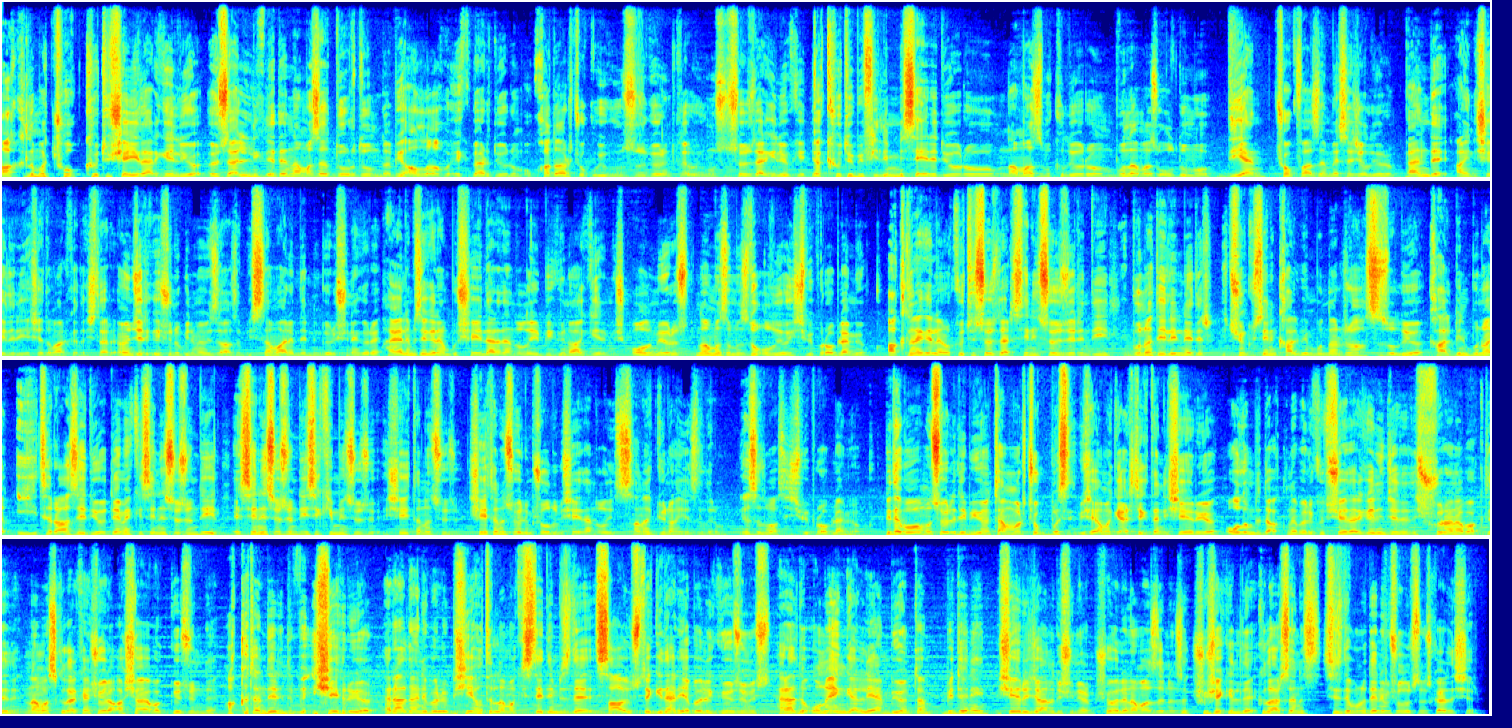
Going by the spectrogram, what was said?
aklıma çok kötü şeyler geliyor. Özellikle de namaza durduğumda bir Allahu Ekber diyorum. O kadar çok uygunsuz görüntüler, uygunsuz sözler geliyor ki ya kötü bir film mi seyrediyorum, namaz mı kılıyorum, bu namaz oldu mu diyen çok fazla mesaj alıyorum. Ben de aynı şeyleri yaşadım arkadaşlar. Öncelikle şunu bilmemiz lazım. İslam alimlerinin görüşüne göre hayalimize gelen bu şeylerden dolayı bir günah girmiş olmuyoruz. Namazımızda oluyor. Hiçbir problem yok. Aklına gelen o kötü sözler senin sözlerin değil. Buna delil nedir? E çünkü senin kalbin bundan rahatsız oluyor. Kalbin buna itiraz ediyor. Demek ki senin sözün değil. E senin sözün değilse kimin sözü? E şeytanın sözü. Şeytanın söylemiş olduğu bir şeyden dolayı sana günah yazılır mı? Yazılmaz. Hiçbir problem yok. Bir de babamın söylediği bir yöntem var. Çok basit bir şey ama gerçekten işe yarıyor. Oğlum dedi aklına böyle kötü şeyler gelince dedi şurana bak dedi. Namaz kılarken şöyle aşağıya bak gözünde. Hakikaten derindir ve işe yarıyor. Herhalde hani böyle bir şeyi hatırlamak istediğimizde sağ üste gider ya böyle gözümüz. Herhalde onu engelleyen bir yöntem. Bir deneyin. İşe yarayacağını düşünüyorum. Şöyle namazlarınızı şu şekilde kılarsanız siz de bunu denemiş olursunuz kardeşlerim.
